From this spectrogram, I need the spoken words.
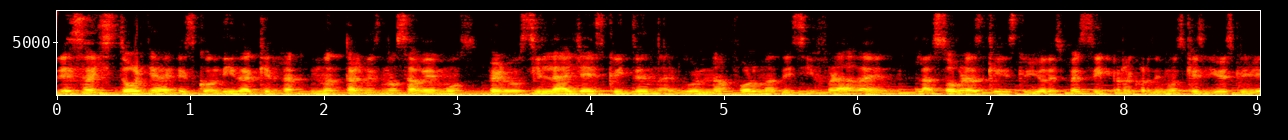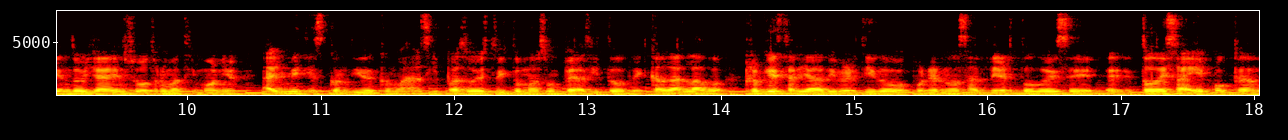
esa historia escondida que no, tal vez no sabemos, pero sí la haya escrito en alguna forma descifrada en las obras que escribió después. Sí, recordemos que siguió escribiendo ya en su otro matrimonio. Ahí medio escondido como, ah, sí pasó esto y tomas un pedacito de cada lado. Creo que estaría divertido ponernos a leer todo ese, eh, toda esa época,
